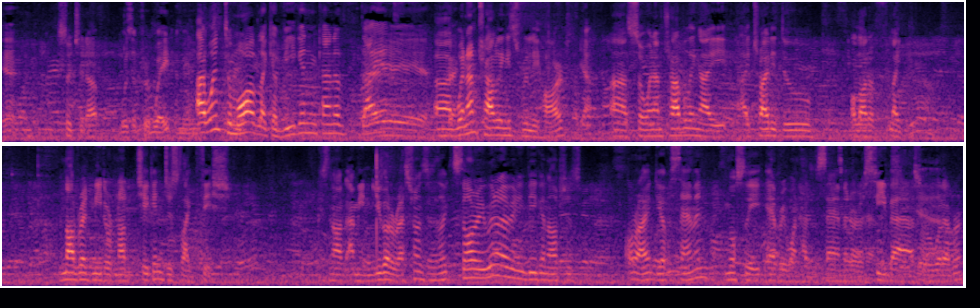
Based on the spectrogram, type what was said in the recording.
Yeah. Switch it up. Was it for weight? I mean, I went to more of like a vegan kind of diet. Yeah, yeah, yeah, yeah. Uh, Okay. When I'm traveling, it's really hard. Yeah. Uh, so when I'm traveling, I I try to do a lot of like not red meat or not chicken, just like fish. It's not. I mean, you go to restaurants and it's like, sorry, we don't have any vegan options. All right, do you have a salmon? Mostly everyone has a salmon or a sea bass or whatever.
